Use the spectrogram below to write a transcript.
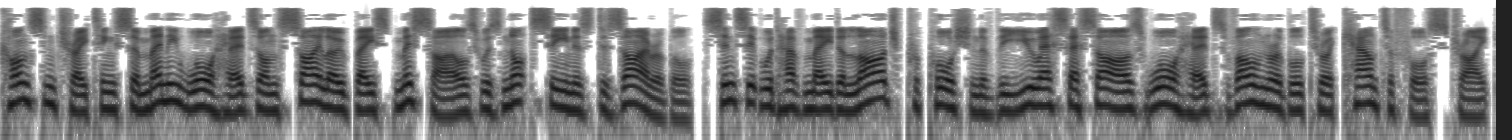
concentrating so many warheads on silo-based missiles was not seen as desirable, since it would have made a large proportion of the USSR's warheads vulnerable to a counterforce strike.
